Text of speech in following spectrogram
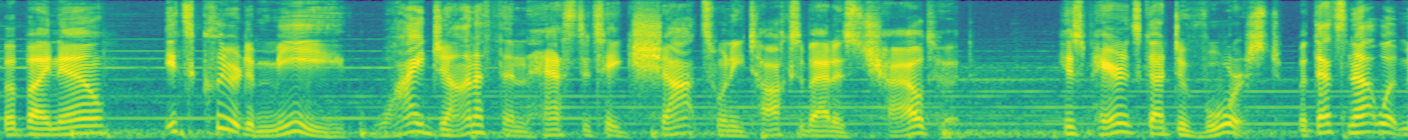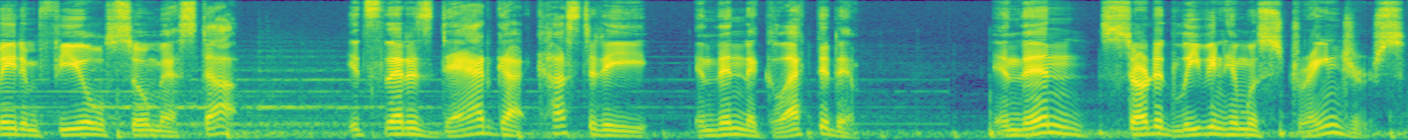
But by now, it's clear to me why Jonathan has to take shots when he talks about his childhood. His parents got divorced, but that's not what made him feel so messed up. It's that his dad got custody and then neglected him, and then started leaving him with strangers,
